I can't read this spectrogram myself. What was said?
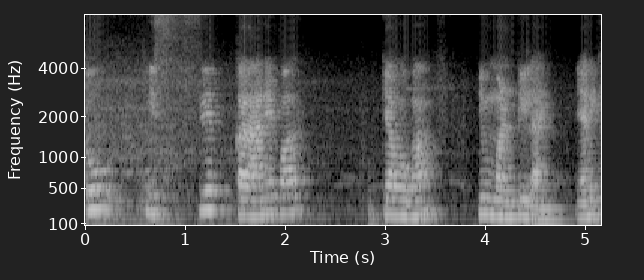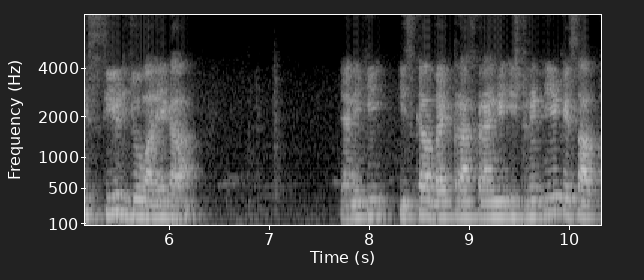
तो इससे कराने पर क्या होगा कि मल्टी लाइन यानी कि सीड जो बनेगा, यानी कि इसका बैक क्रॉस कराएँगे स्ट्रेन ए के साथ,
